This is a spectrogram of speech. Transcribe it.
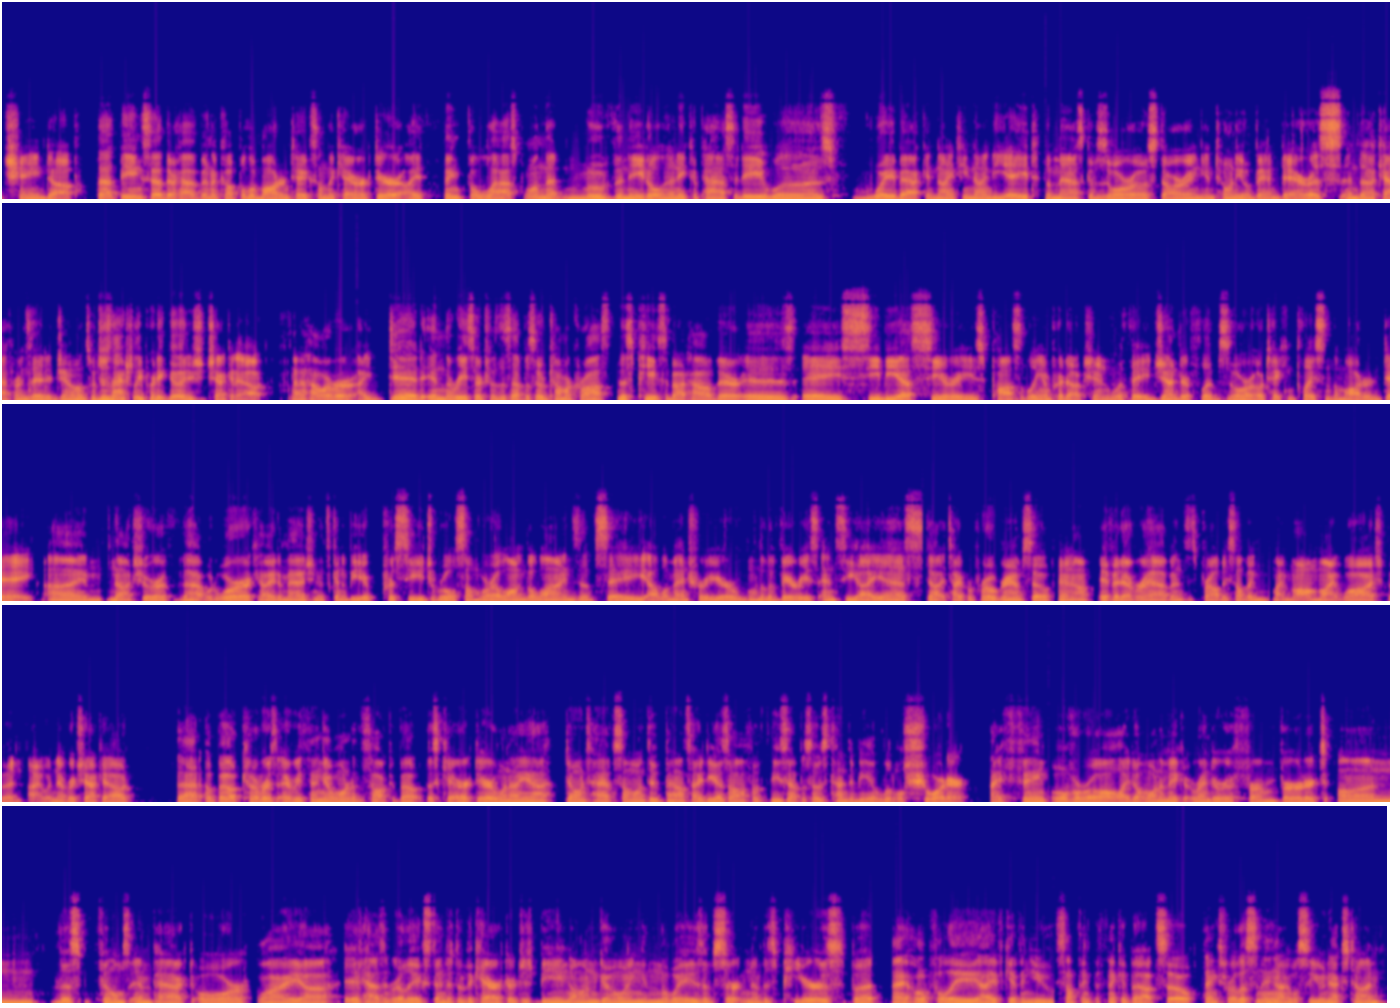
chained up. That being said, there have been a couple of modern takes on the character. I think the last one that moved the needle in any capacity was way back in 1998, The Mask of Zorro, starring Antonio Banderas and uh, Catherine Zeta Jones, which is actually pretty good. You should check it out. Uh, however, I did in the research for this episode come across this piece about how there is a CBS series possibly in production with a gender flip Zorro taking place in the modern day. I'm not sure if that would work. I'd imagine it's going to be a procedural somewhere along the lines of, say, Elementary or one of the various NCIS type of programs. So, you know, if it ever happens, it's probably something my mom might watch, but I would never check out that about covers everything I wanted to talk about with this character. When I uh, don't have someone to bounce ideas off of, these episodes tend to be a little shorter. I think overall, I don't want to make it render a firm verdict on this film's impact or why uh, it hasn't really extended to the character just being ongoing in the ways of certain of his peers. But hopefully, I've given you something to think about. So thanks for listening. I will see you next time.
